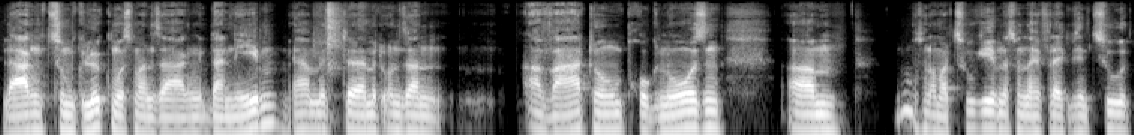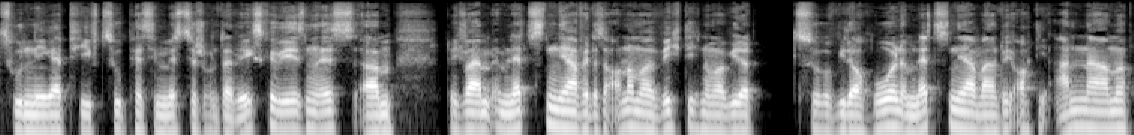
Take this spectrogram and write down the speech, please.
lagen zum Glück, muss man sagen, daneben, ja, mit, äh, mit unseren Erwartungen, Prognosen. Ähm, muss man auch mal zugeben, dass man da vielleicht ein bisschen zu, zu negativ, zu pessimistisch unterwegs gewesen ist. Ähm, ich war im, im letzten Jahr, wird das auch nochmal wichtig, nochmal wieder zu wiederholen. Im letzten Jahr war natürlich auch die Annahme,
